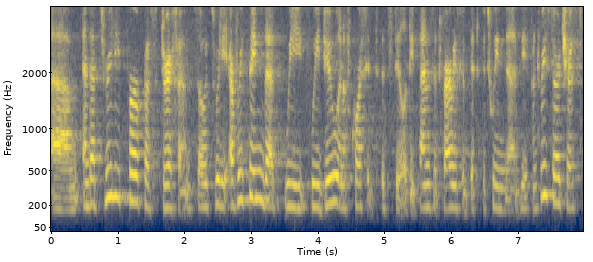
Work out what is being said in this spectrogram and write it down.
um, and that's really purpose driven. So it's really everything that we we do, and of course it, it still depends. It varies a bit between uh, different researchers,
